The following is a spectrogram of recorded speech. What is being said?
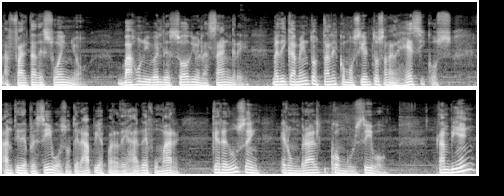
la falta de sueño, bajo nivel de sodio en la sangre, medicamentos tales como ciertos analgésicos, antidepresivos o terapias para dejar de fumar, que reducen el umbral convulsivo. También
